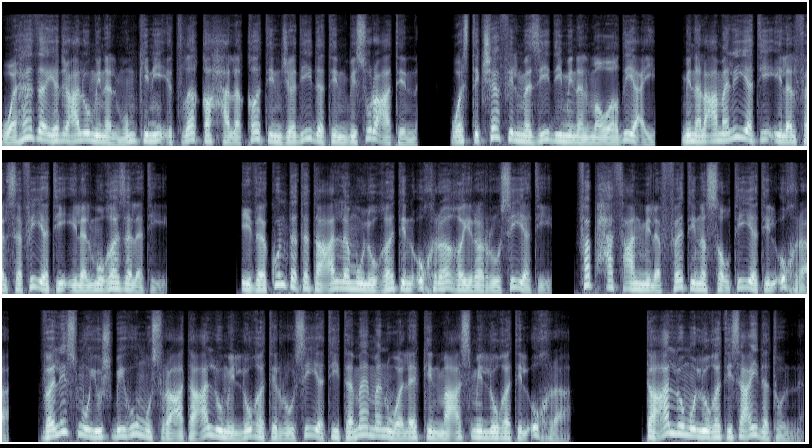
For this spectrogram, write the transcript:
وهذا يجعل من الممكن إطلاق حلقات جديدة بسرعة، واستكشاف المزيد من المواضيع، من العملية إلى الفلسفية إلى المغازلة. إذا كنت تتعلم لغات أخرى غير الروسية، فابحث عن ملفاتنا الصوتية الأخرى. فالاسم يشبه مسرع تعلم اللغة الروسية تمامًا ولكن مع اسم اللغة الأخرى. تعلم اللغة سعيدة.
